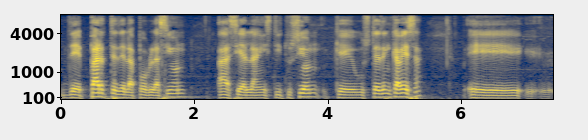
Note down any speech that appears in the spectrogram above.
de parte de la población hacia la institución que usted encabeza, eh,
